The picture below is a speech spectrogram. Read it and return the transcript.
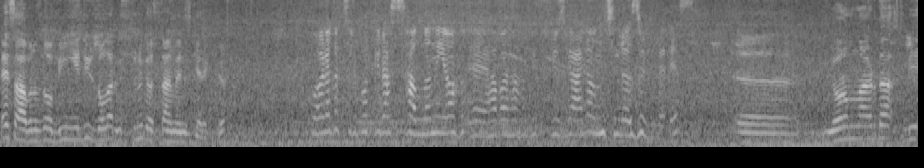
Hesabınızda o 1700 dolar üstünü göstermeniz gerekiyor. Bu arada tripod biraz sallanıyor. Ee, hava hafif rüzgarlı onun için de özür dileriz. Ee, yorumlarda bir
